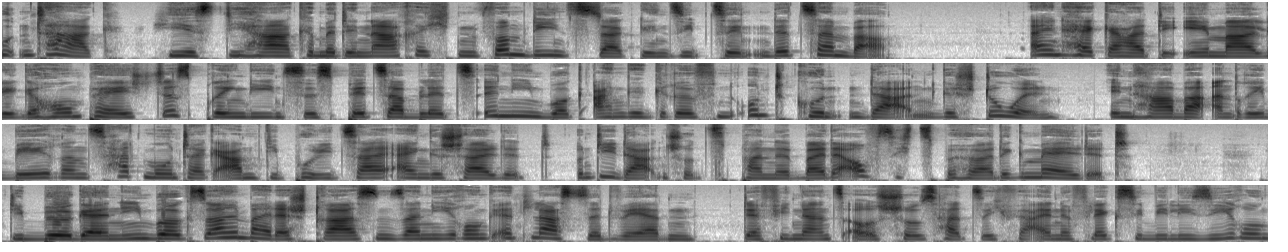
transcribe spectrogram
Guten Tag, hier ist die Hake mit den Nachrichten vom Dienstag, den 17. Dezember. Ein Hacker hat die ehemalige Homepage des Bringdienstes Pizzablitz in Nienburg angegriffen und Kundendaten gestohlen. Inhaber André Behrens hat Montagabend die Polizei eingeschaltet und die Datenschutzpanne bei der Aufsichtsbehörde gemeldet. Die Bürger in Nienburg sollen bei der Straßensanierung entlastet werden. Der Finanzausschuss hat sich für eine Flexibilisierung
